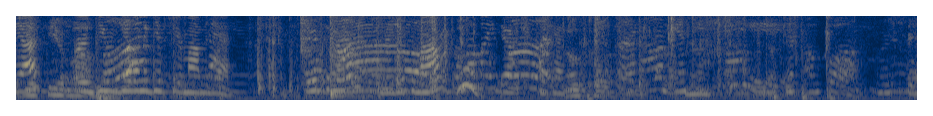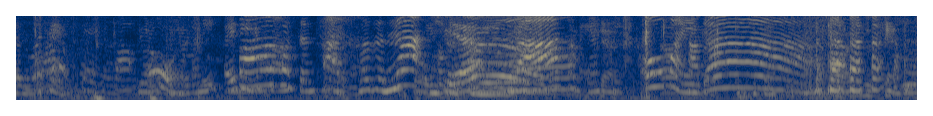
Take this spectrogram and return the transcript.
Yes? Or do you, do you want to give to your mom and dad? Give it to mom. Want to give to mom? Yeah. That was cool. I think you put Santa. Wasn't it? Yeah. Yeah. Auntie. Oh my god. Just can't do it.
